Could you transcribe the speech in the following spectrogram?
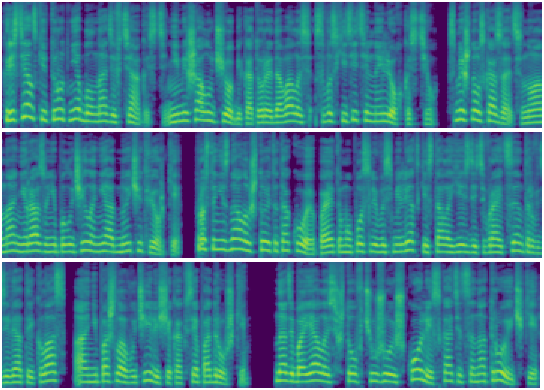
Крестьянский труд не был Наде в тягость, не мешал учебе, которая давалась с восхитительной легкостью. Смешно сказать, но она ни разу не получила ни одной четверки. Просто не знала, что это такое, поэтому после восьмилетки стала ездить в райцентр в девятый класс, а не пошла в училище, как все подружки. Надя боялась, что в чужой школе скатится на троечки,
